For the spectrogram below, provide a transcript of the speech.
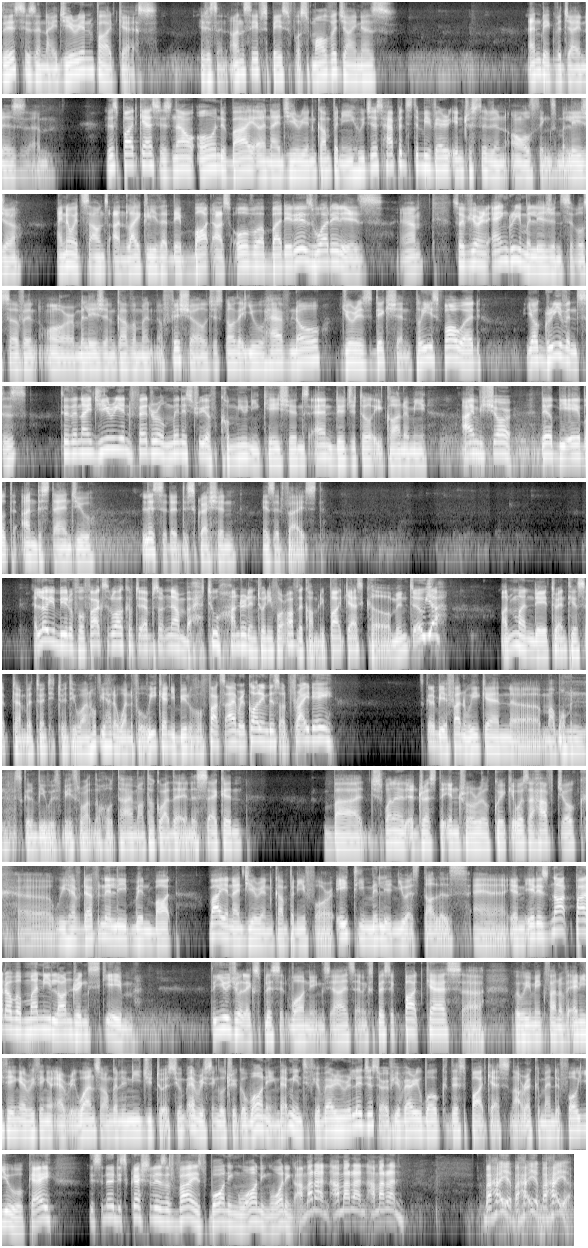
This is a Nigerian podcast. It is an unsafe space for small vaginas and big vaginas. Um, this podcast is now owned by a Nigerian company who just happens to be very interested in all things Malaysia. I know it sounds unlikely that they bought us over, but it is what it is. Yeah? So if you're an angry Malaysian civil servant or Malaysian government official, just know that you have no jurisdiction. Please forward your grievances to the Nigerian Federal Ministry of Communications and Digital Economy. I'm sure they'll be able to understand you. Listener discretion is advised. Hello, you beautiful fucks, and welcome to episode number 224 of the Comedy Podcast coming to ya on Monday, 20th September 2021. Hope you had a wonderful weekend, you beautiful fucks. I'm recording this on Friday. It's going to be a fun weekend. Uh, my woman is going to be with me throughout the whole time. I'll talk about that in a second. But just want to address the intro real quick. It was a half joke. Uh, we have definitely been bought by a Nigerian company for 80 million US dollars. Uh, and it is not part of a money laundering scheme. The usual explicit warnings. Yeah, it's an explicit podcast uh, where we make fun of anything, everything, and everyone. So I'm going to need you to assume every single trigger warning. That means if you're very religious or if you're very woke, this podcast is not recommended for you, okay? Listener discretion is advised. Warning, warning, warning. Amaran, amaran, amaran. Bahaya, bahaya, bahaya.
